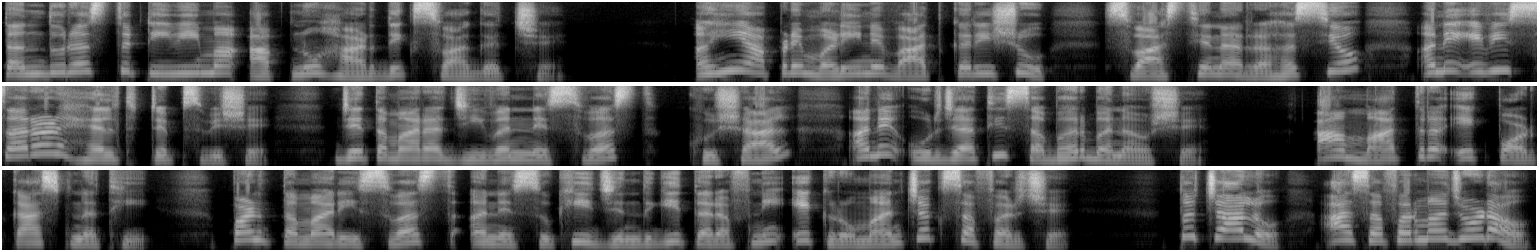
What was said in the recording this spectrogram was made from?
તંદુરસ્ત ટીવીમાં આપનું હાર્દિક સ્વાગત છે. અહીં આપણે મળીને વાત કરીશું સ્વાસ્થ્યના રહસ્યો અને એવી સરળ હેલ્થ ટિપ્સ વિશે, જે તમારા જીવનને સ્વસ્થ, ખુશાલ અને ઉર્જાથી સભર બનાવશે. આ માત્ર એક પોડકાસ્ટ નથી, પણ તમારી સ્વસ્થ અને સુખી જિંદગી તરફની એક રોમાંચક સફર છે. તો ચાલો આ સફરમાં જોડાઓ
